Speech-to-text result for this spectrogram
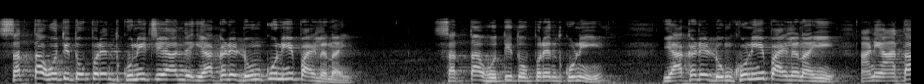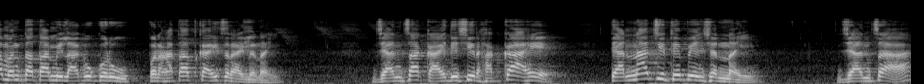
सत्ता होती तोपर्यंत कुणीच या याकडे डुंकूनही पाहिलं नाही. सत्ता होती तोपर्यंत कुणी याकडे डुंकूनही पाहिलं नाही. आणि आता म्हणतात आम्ही लागू करू पण हातात काहीच राहिलं नाही. ज्यांचा कायदेशीर हक्क आहे त्यांनाच इथे पेन्शन नाही. ज्यांचा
